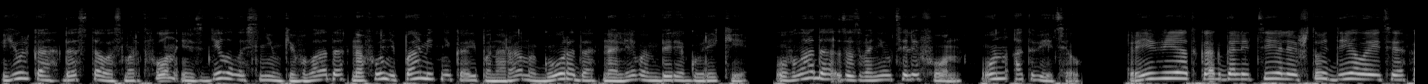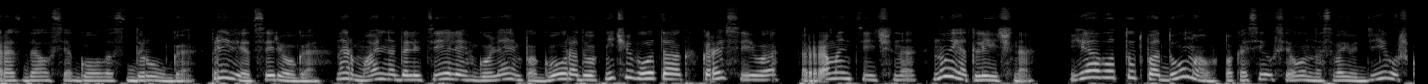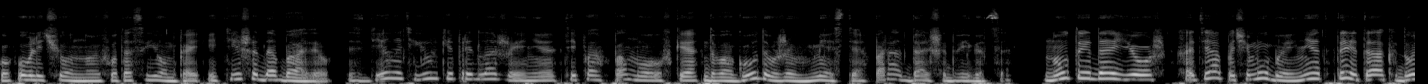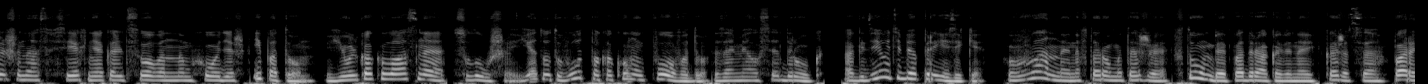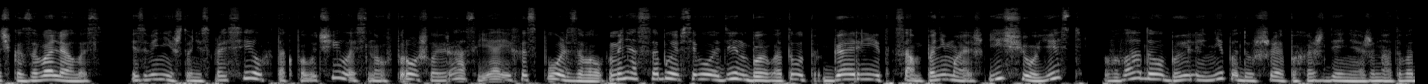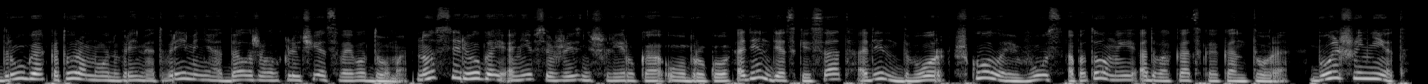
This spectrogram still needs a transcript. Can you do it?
Юлька достала смартфон и сделала снимки Влада на фоне памятника и панорамы города на левом берегу реки. У Влада зазвонил телефон. Он ответил. «Привет, как долетели, что делаете?» — раздался голос друга. «Привет, Серега. Нормально долетели, гуляем по городу. Ничего так, красиво. Романтично. Ну и отлично. Я вот тут подумал, покосился он на свою девушку, увлеченную фотосъемкой, и тише добавил, сделать Юльке предложение, типа помолвки, два года уже вместе, пора дальше двигаться. «Ну ты даешь! Хотя, почему бы и нет, ты и так дольше нас всех неокольцованным ходишь. И потом, Юлька классная. Слушай, я тут вот по какому поводу», — замялся друг. «А где у тебя презики?» В ванной на втором этаже, в тумбе под раковиной, кажется, парочка завалялась. Извини, что не спросил, так получилось, но в прошлый раз я их использовал. У меня с собой всего один был, а тут горит, сам понимаешь. Еще есть? Владу были не по душе похождения женатого друга, которому он время от времени одалживал ключи от своего дома. Но с Серегой они всю жизнь шли рука об руку. Один детский сад, один двор, школа и вуз, а потом и адвокатская контора. Больше нет.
